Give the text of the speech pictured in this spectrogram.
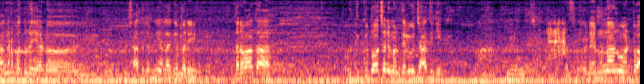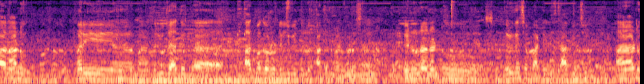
కంగనబద్ధుడయ్యాడో శాతకర్ణి అలాగే మరి తర్వాత ఒక దిక్కు తోచని మన తెలుగు జాతికి. నేనున్నాను అంటూ ఆనాడు. మరి మన తెలుగు జాతి యొక్క ఆత్మగౌరవ ఢిల్లీ వీధుల్లో తాకట్టు పడిన మనుషులే. నేనున్నానంటూ తెలుగుదేశం పార్టీని స్థాపించి ఆనాడు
